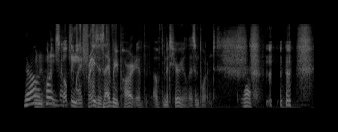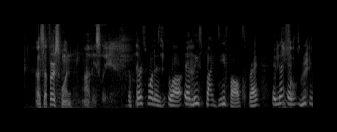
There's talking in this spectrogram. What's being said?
They're all when, important. When I'm sculpting my phrases, every part of the, of the material is important. Yes. That's the first one, obviously. The first one is well, at least by default, right? And, by that, default, and you right. can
